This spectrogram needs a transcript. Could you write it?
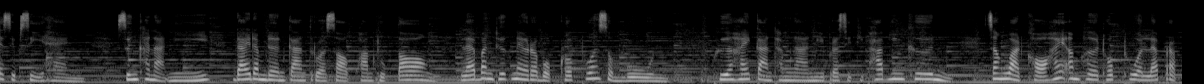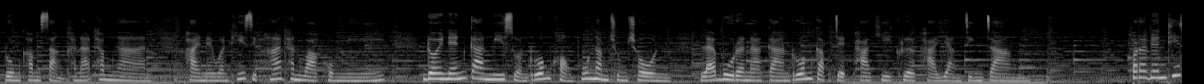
474 แห่งซึ่งขณะนี้ได้ดำเนินการตรวจสอบความถูกต้อง และบันทึกในระบบครบถ้วนสมบูรณ์ เพื่อให้การทำงานมีประสิทธิภาพยิ่งขึ้น จังหวัดขอให้อำเภอทบทวนและปรับปรุงคำสั่งคณะทำงาน ภายในวันที่ 15 ธันวาคมนี้ โดยเน้นการมีส่วนร่วมของผู้นำชุมชน และบูรณาการร่วมกับ 7 ภาคีเครือข่ายอย่างจริงจัง ประเด็นที่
